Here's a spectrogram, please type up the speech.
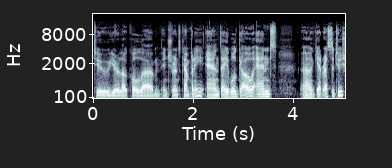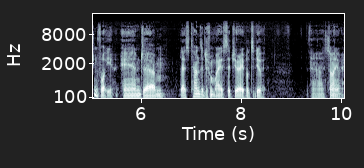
to your local um, insurance company, and they will go and uh, get restitution for you. And um, there's tons of different ways that you're able to do it. Uh, so anyway.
